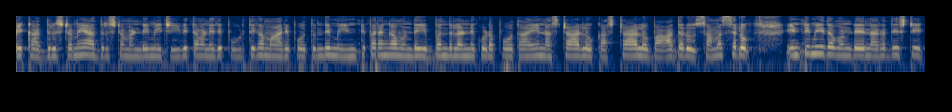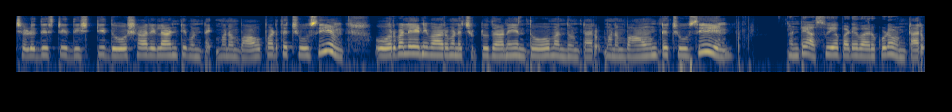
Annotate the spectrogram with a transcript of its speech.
మీకు అదృష్టమే అదృష్టం అండి. మీ జీవితం అనేది పూర్తిగా మారిపోతుంది. మీ ఇంటి పరంగా ఉండే ఇబ్బందులన్నీ కూడా పోతాయి. నష్టాలు కష్టాలు బాధలు సమస్యలు ఇంటి మీద ఉండే నరదిష్టి చెడు దిష్టి దిష్టి దోషాలు ఇలాంటివి ఉంటాయి. మనం బాగుపడితే చూసి ఓర్వలేని వారు మన చుట్టూదానే ఎంతోమంది ఉంటారు. మనం బాగుంటే చూసి అంటే అసూయ పడేవారు కూడా ఉంటారు.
